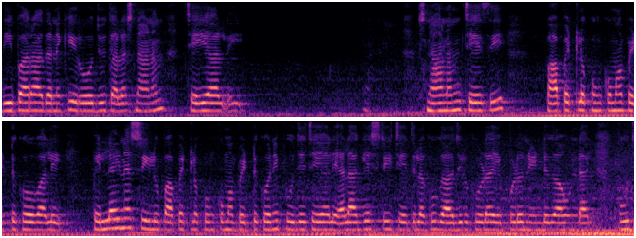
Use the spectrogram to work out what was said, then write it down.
దీపారాధనకి రోజు తలస్నానం చేయాలి. స్నానం చేసి పాపెట్లో కుంకుమ పెట్టుకోవాలి. పెళ్ళైన స్త్రీలు పాపెట్లో కుంకుమ పెట్టుకొని పూజ చేయాలి. అలాగే స్త్రీ చేతులకు గాజులు కూడా ఎప్పుడూ నిండుగా ఉండాలి. పూజ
